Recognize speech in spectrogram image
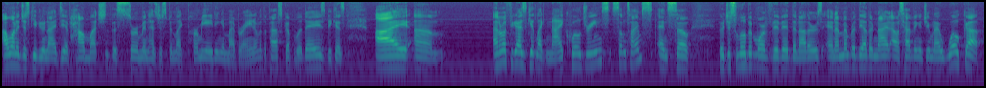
I want to just give you an idea of how much this sermon has just been like permeating in my brain over the past couple of days because I, um, I don't know if you guys get like NyQuil dreams sometimes, and so they're just a little bit more vivid than others. And I remember the other night I was having a dream, and I woke up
